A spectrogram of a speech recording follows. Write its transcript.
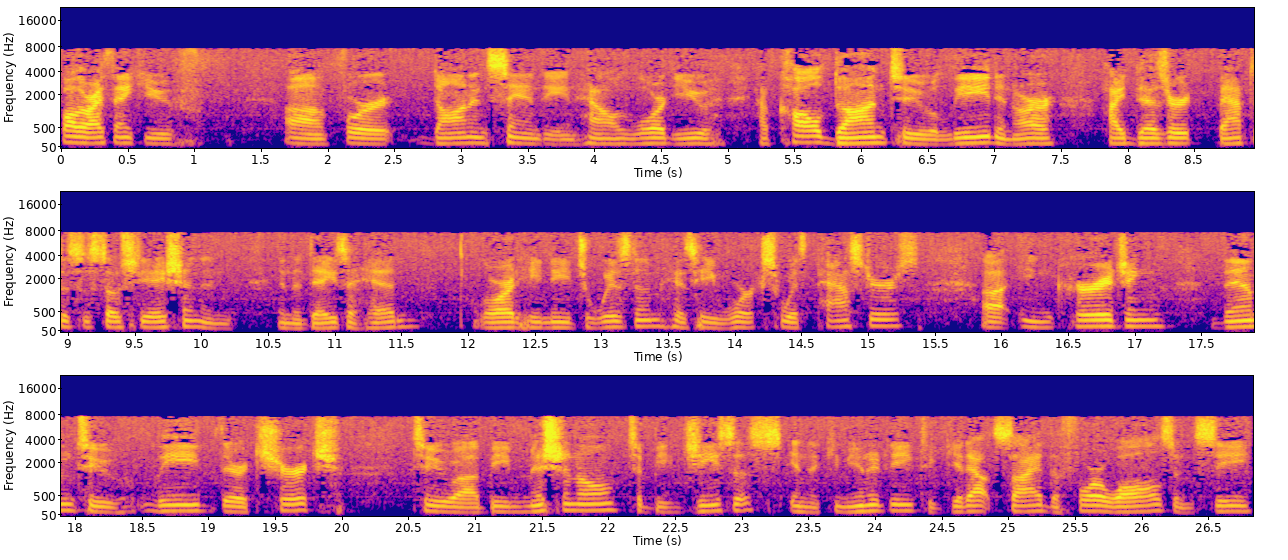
Father, I thank you uh, for Don and Sandy and how, Lord, you have called Don to lead in our High Desert Baptist Association and in the days ahead. Lord, he needs wisdom as he works with pastors, uh, encouraging them to lead their church to uh, be missional, to be Jesus in the community, to get outside the four walls and see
